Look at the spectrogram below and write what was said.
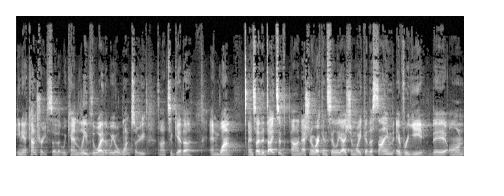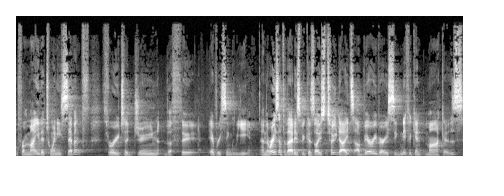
in our country so that we can live the way that we all want to uh, together and one. And so the dates of uh, National Reconciliation Week are the same every year. They're on from May the 27th through to June the 3rd every single year. And the reason for that is because those two dates are very, very significant markers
